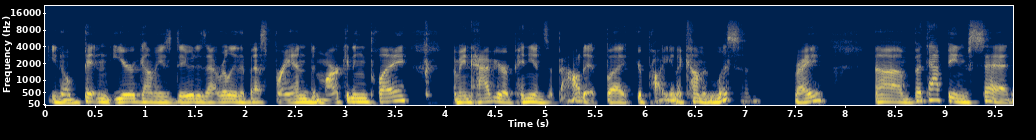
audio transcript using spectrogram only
you know, bitten ear gummies, dude? Is that really the best brand marketing play? I mean, have your opinions about it, but you're probably going to come and listen, right? Um, but that being said,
